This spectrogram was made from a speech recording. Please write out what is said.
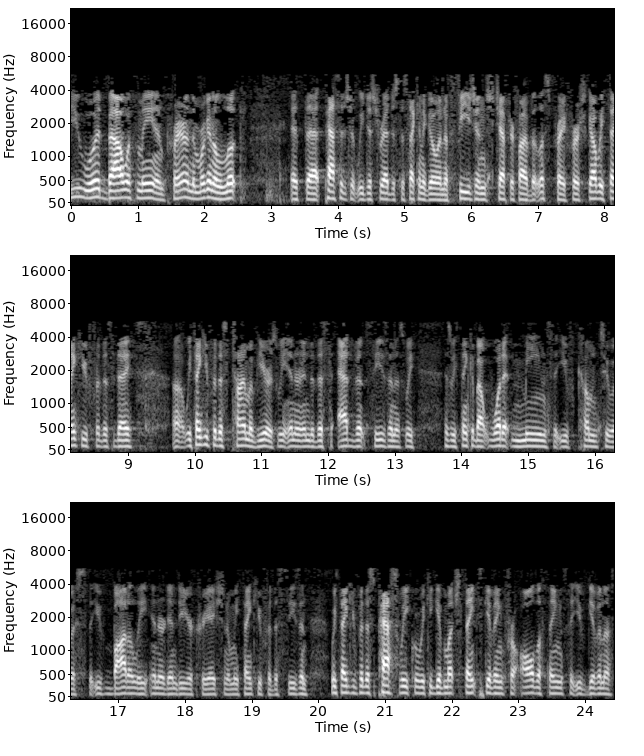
you would bow with me in prayer, and then we're going to look at that passage that we just read just a second ago in Ephesians chapter 5. But let's pray first. God, we thank you for this day. Uh, we thank you for this time of year as we enter into this Advent season, as we as we think about what it means that you've come to us, that you've bodily entered into your creation, and we thank you for this season. We thank you for this past week where we could give much thanksgiving for all the things that you've given us.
